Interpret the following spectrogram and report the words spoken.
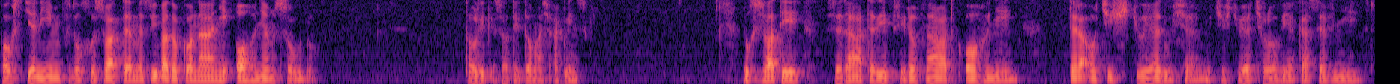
pokřtěným v duchu svatém zbývá dokonání ohněm soudu. Tolik svatý Tomáš Akvinský. Duch svatý se dá tedy přirovnávat k ohni, která očišťuje duše, očišťuje člověka sevnitř,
